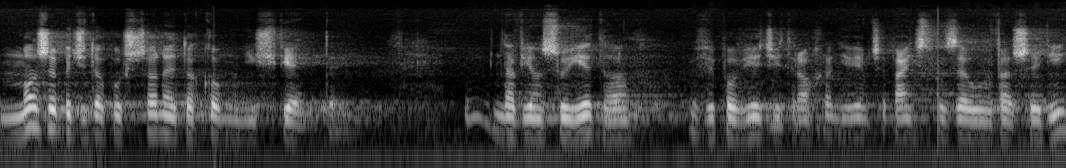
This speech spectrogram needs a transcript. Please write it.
może być dopuszczone do Komunii Świętej. Nawiązuje do wypowiedzi trochę, nie wiem czy Państwo zauważyli,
